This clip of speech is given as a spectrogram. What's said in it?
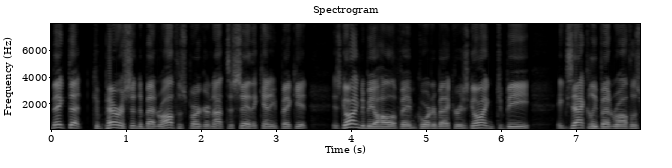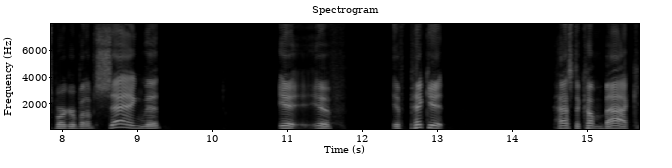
make that comparison to Ben Roethlisberger, not to say that Kenny Pickett is going to be a Hall of Fame quarterback or is going to be exactly Ben Roethlisberger, but I'm saying that if if Pickett has to come back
